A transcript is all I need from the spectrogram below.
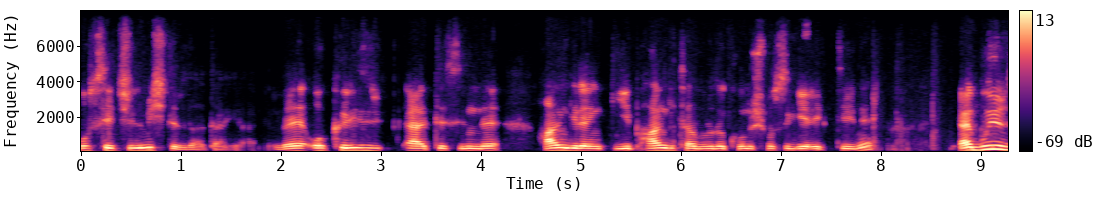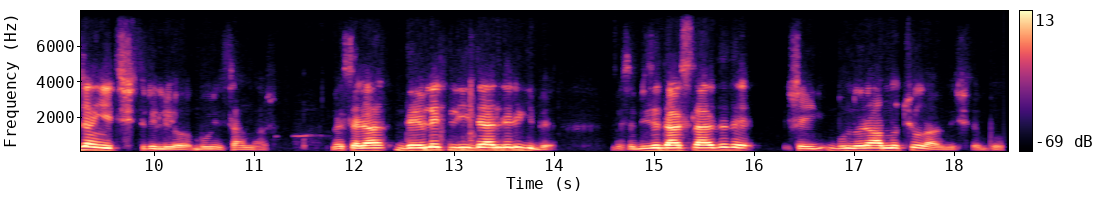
o seçilmiştir zaten yani. Ve o kriz ertesinde hangi renk giyip hangi tavırda konuşması gerektiğini yani bu yüzden yetiştiriliyor bu insanlar. Mesela devlet liderleri gibi. Mesela bize derslerde de şey bunları anlatıyorlardı işte bu.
